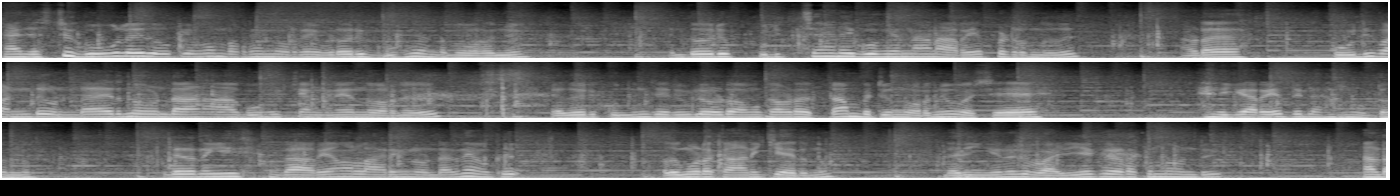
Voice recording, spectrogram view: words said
ഞാൻ ജസ്റ്റ് ഗൂഗിൾ ചെയ്ത് നോക്കിയപ്പോൾ പറഞ്ഞെന്ന് പറഞ്ഞാൽ ഇവിടെ ഒരു ഗുഹ ഉണ്ടെന്ന് പറഞ്ഞു. എന്തോ ഒരു പുലിച്ചാണി ഗുഹ എന്നാണ് അറിയപ്പെട്ടിരുന്നത്. അവിടെ പുലി പണ്ട് ഉണ്ടായിരുന്നുകൊണ്ടാണ് ആ ഗുഹയ്ക്ക് അങ്ങനെയെന്ന് പറഞ്ഞത്. ഏതോ ഒരു കുന്നിൻ ചെരുവിലൂടെ നമുക്ക് അവിടെ എത്താൻ പറ്റുമെന്ന് പറഞ്ഞു. പക്ഷേ എനിക്കറിയത്തില്ല അങ്ങോട്ടൊന്നും ഇല്ലായിരുന്നെങ്കിൽ ഇത് അറിയാന്നുള്ള ആരെങ്കിലും ഉണ്ടായിരുന്നെങ്കിൽ നമുക്ക് അതും കൂടെ കാണിക്കായിരുന്നു. എന്തായാലും ഇങ്ങനൊരു വഴിയൊക്കെ കിടക്കുന്നുണ്ട്. വേണ്ട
